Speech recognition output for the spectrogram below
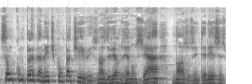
são completamente compatíveis. Nós devemos renunciar nossos interesses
